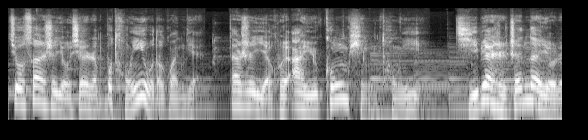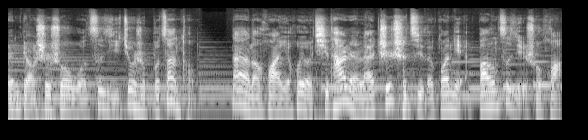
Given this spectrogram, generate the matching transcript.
就算是有些人不同意我的观点，但是也会碍于公平同意。即便是真的有人表示说我自己就是不赞同，那样的话也会有其他人来支持自己的观点，帮自己说话。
